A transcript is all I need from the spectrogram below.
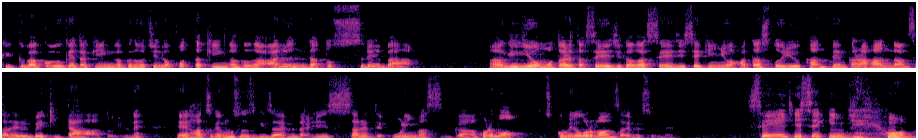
キックバックを受けた金額のうち残った金額があるんだとすれば、疑義を持たれた政治家が政治責任を果たすという観点から判断されるべきだというね、発言も鈴木財務大臣されておりますが、これも突っ込みどころ満載ですよね。政治責任を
